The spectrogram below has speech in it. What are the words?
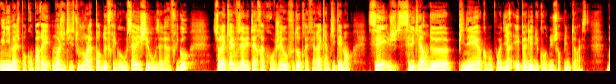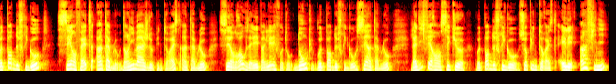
Une image pour comparer. Moi, j'utilise toujours la porte de frigo. Vous savez, chez vous, vous avez un frigo sur lequel vous avez peut-être accroché vos photos préférées avec un petit aimant. C'est, c'est l'équivalent de piner, comme on pourrait dire, épingler du contenu sur Pinterest. Votre porte de frigo, c'est en fait un tableau. Dans l'image de Pinterest, un tableau, c'est l'endroit où vous allez épingler les photos. Donc, votre porte de frigo, c'est un tableau. La différence, c'est que votre porte de frigo sur Pinterest, elle est infinie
